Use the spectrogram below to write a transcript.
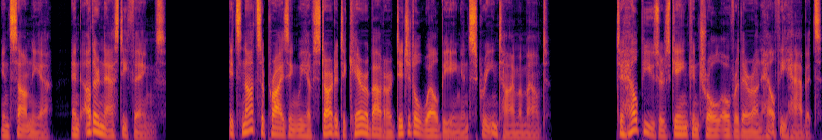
insomnia, and other nasty things. It's not surprising we have started to care about our digital well being and screen time amount. To help users gain control over their unhealthy habits,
